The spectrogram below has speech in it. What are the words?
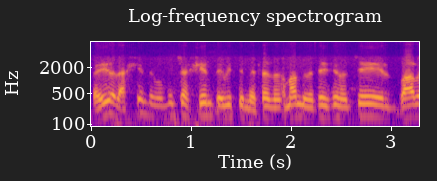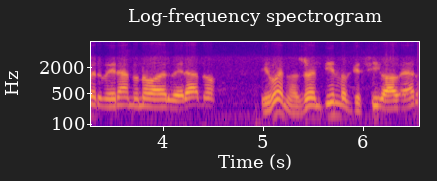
pedido a la gente, porque mucha gente, viste, me está llamando y me está diciendo, che, va a haber verano, no va a haber verano. Y bueno, yo entiendo que sí va a haber,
